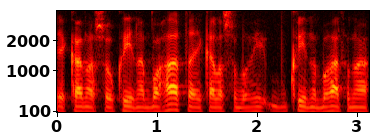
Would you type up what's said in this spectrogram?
яка наша Україна багата, яка наша Україна багата на,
